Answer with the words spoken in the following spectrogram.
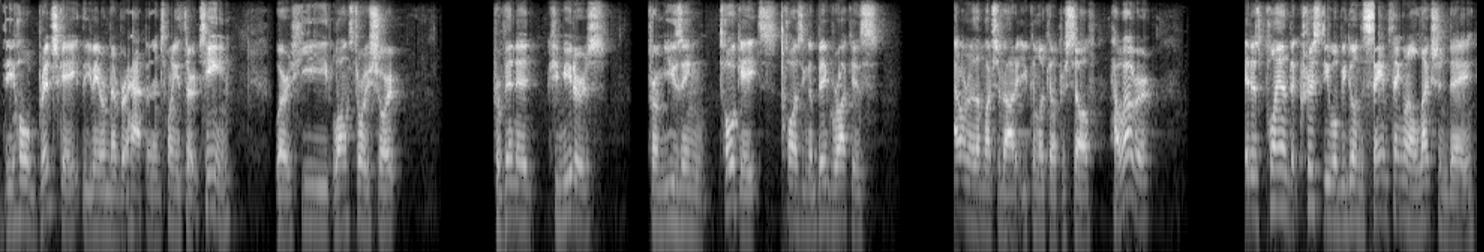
the whole Bridgegate that you may remember happened in 2013, where he, long story short, prevented commuters from using toll gates, causing a big ruckus. I don't know that much about it. You can look it up yourself. However, it is planned that Christie will be doing the same thing on election day.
